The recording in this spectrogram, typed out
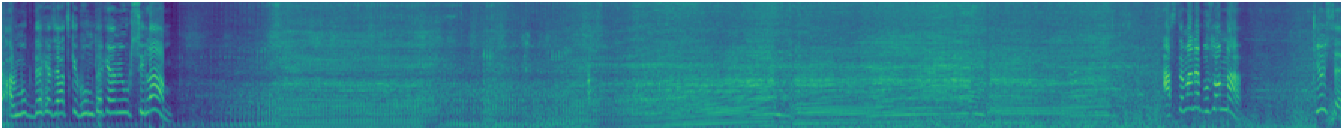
কার মুখ দেখে যে আজকে ঘুম থেকে আমি উঠছিলাম? আসতে মানে বুঝলাম না। কি হয়েছে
